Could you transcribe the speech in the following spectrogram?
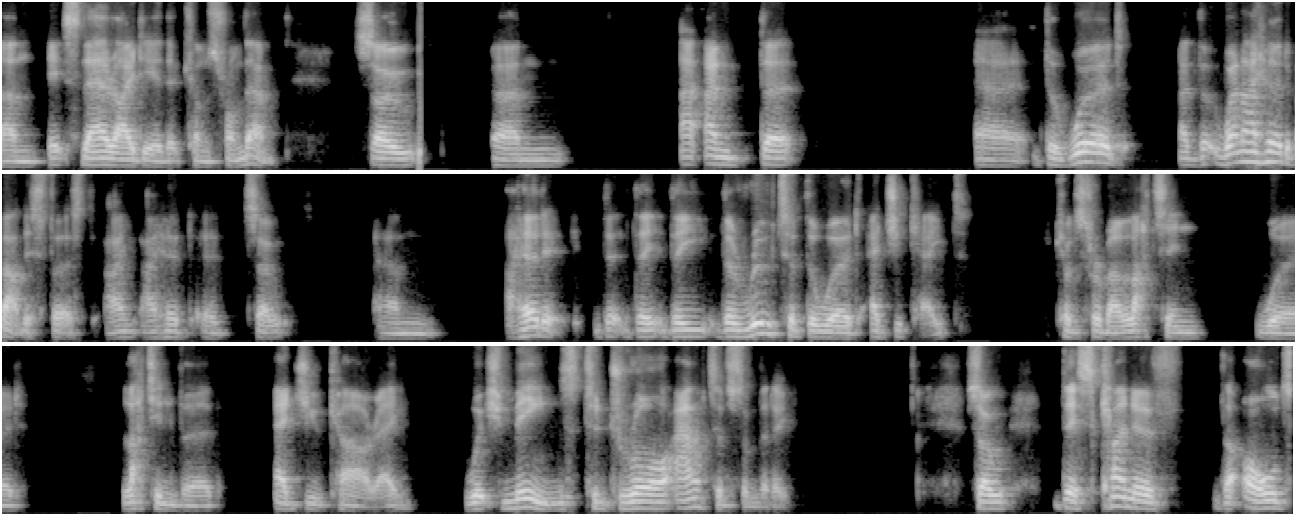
Um, it's their idea that comes from them. So, um, and the uh, the word uh, the, when I heard about this first, I, I heard uh, so um, I heard it the, the the the root of the word educate comes from a Latin word, Latin verb, educare, which means to draw out of somebody. So this kind of the old,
